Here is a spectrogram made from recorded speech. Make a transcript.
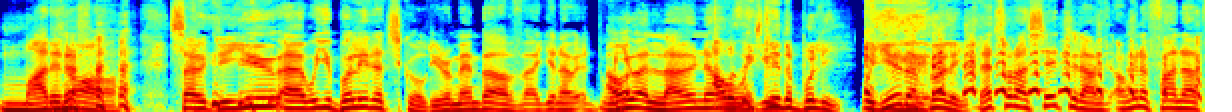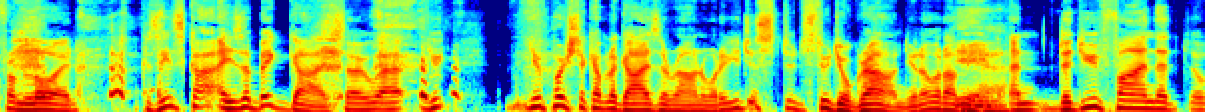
Mud and all. So, do you uh, were you bullied at school? Do you remember of uh, you know were wa- you a loner? I was were actually you, the bully. Were you the bully? That's what I said to them. I'm going to find out from Lloyd. because he's guy, he's a big guy. So uh, you you pushed a couple of guys around or whatever. You just stood, stood your ground. You know what I mean? Yeah. And did you find that? Uh,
